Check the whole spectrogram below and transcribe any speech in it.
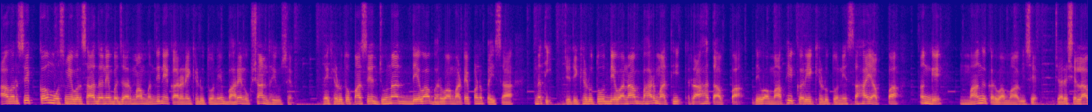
આ વર્ષે કમોસમી વરસાદ અને બજારમાં મંદીને કારણે ખેડૂતોને ભારે નુકસાન થયું છે. અને ખેડૂતો પાસે જૂના દેવા ભરવા માટે પણ પૈસા નથી. જેથી ખેડૂતો દેવાના ભારમાંથી રાહત આપવા, દેવા માફી કરી ખેડૂતોને સહાય આપવા અંગે માંગ કરવામાં આવી છે. જ્યારે છેલ્લા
